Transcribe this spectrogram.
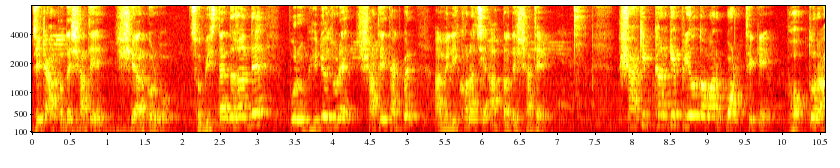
যেটা আপনাদের সাথে শেয়ার করব। সো বিস্তারিত জানতে পুরো ভিডিও জুড়ে সাথেই থাকবেন। আমি লিখন আছি আপনাদের সাথে। শাকিব খানকে প্রিয়তমার পর থেকে ভক্তরা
